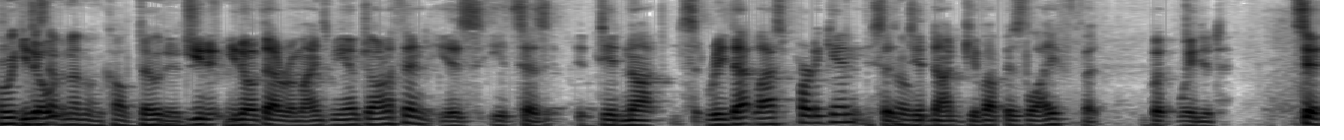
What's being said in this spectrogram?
Or we could you just have another one called dotage. You know, you know what that reminds me of, Jonathan? Is it says it did not read that last part again? It says oh. did not give up his life, but but waited. So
